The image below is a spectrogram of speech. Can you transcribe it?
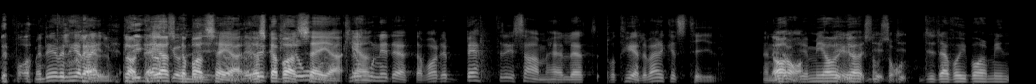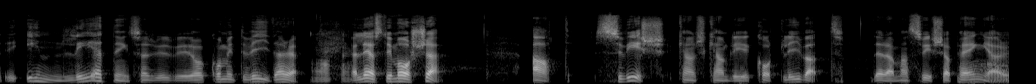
Det var... Men det är väl hela... Självklart. Det är Jag ska bara säga, jag ska bara klon, säga Klon i detta, var det bättre i samhället på Televerkets tid än Ja, idag? men jag, det jag, liksom det, där var ju bara min inledning, så jag kom inte vidare. Okej. Jag läste i morse att Swish kanske kan bli kortlivat, det där man swishar pengar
